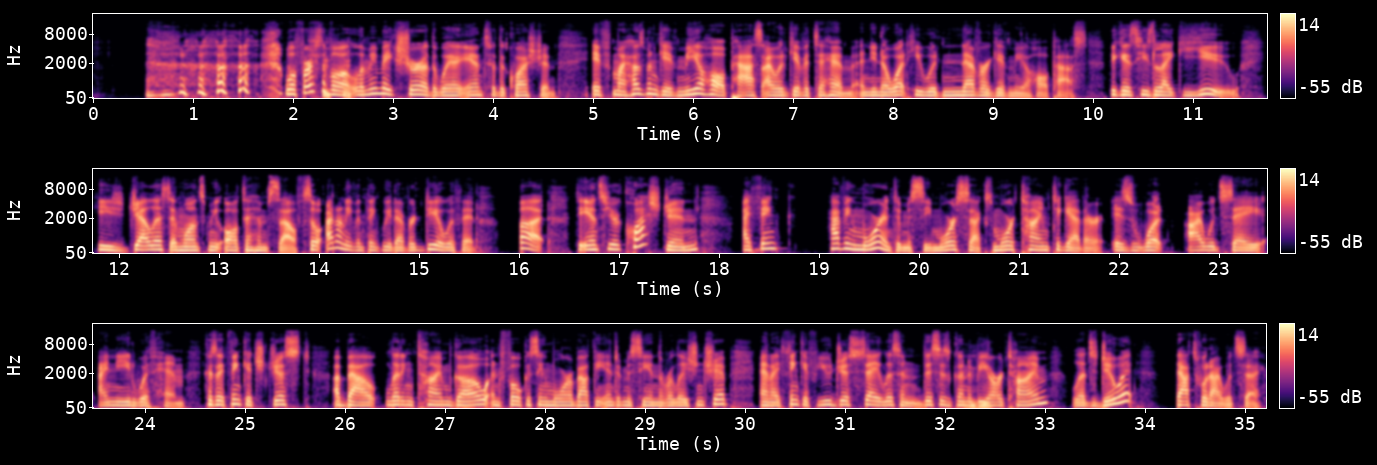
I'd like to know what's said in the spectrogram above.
Well, first of all, let me make sure the way I answer the question. If my husband gave me a hall pass, I would give it to him. And you know what? He would never give me a hall pass because he's like you. He's jealous and wants me all to himself. So I don't even think we'd ever deal with it. But to answer your question, I think having more intimacy, more sex, more time together is what I would say I need with him because I think it's just about letting time go and focusing more about the intimacy in the relationship. And I think if you just say, listen, this is going to be mm-hmm. our time, let's do it, that's what I would say.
